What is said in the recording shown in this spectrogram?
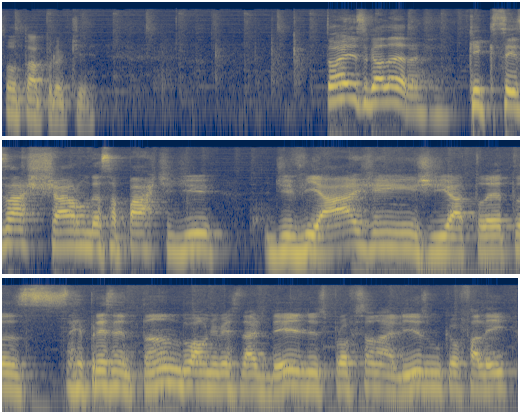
Soltar por aqui. Então é isso, galera. O que, que vocês acharam dessa parte de, de viagens, de atletas representando a universidade deles, profissionalismo que eu falei?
